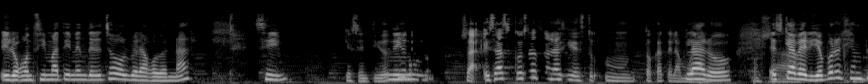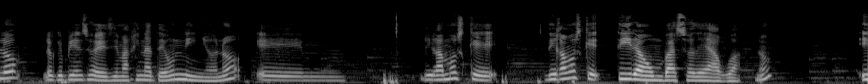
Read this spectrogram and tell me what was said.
Y luego encima tienen derecho a volver a gobernar. Sí, ¿Qué sentido tiene? ninguno. O sea, esas cosas son las que dices tú, mm, tócate la mano. Claro. O Es que, a ver, yo, por ejemplo, lo que pienso es, imagínate, un niño, ¿no? Eh, digamos que digamos que tira un vaso de agua, ¿no? Y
